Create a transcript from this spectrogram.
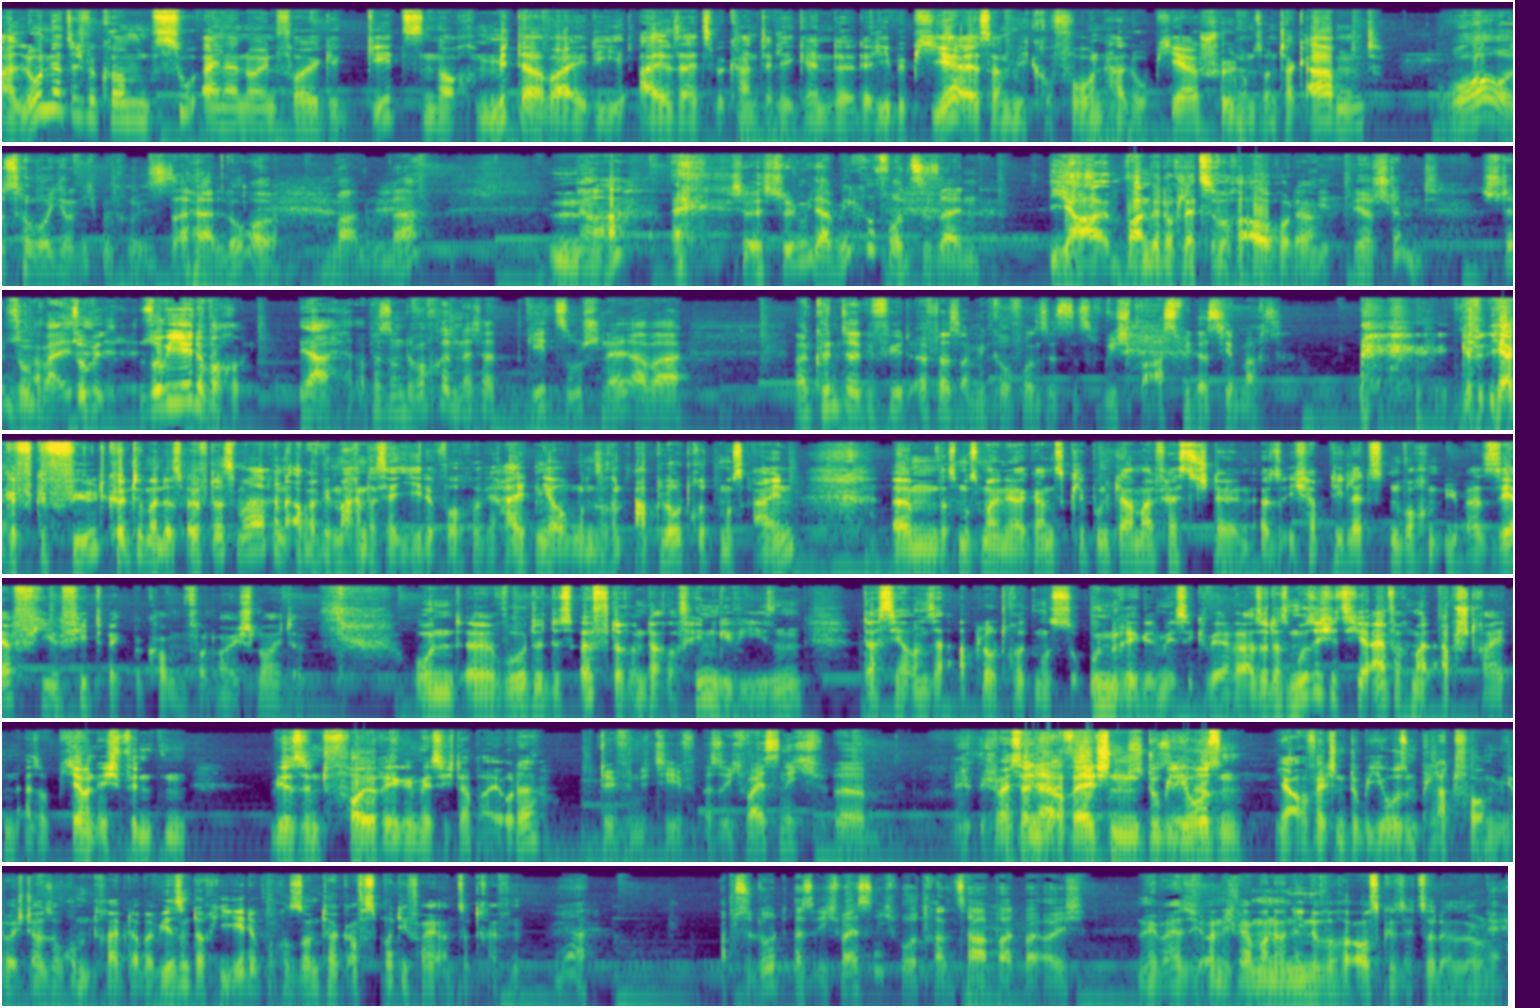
Hallo und herzlich willkommen zu einer neuen Folge Geht's noch? Mit dabei die allseits bekannte Legende. Der liebe Pierre ist am Mikrofon. Hallo Pierre, schönen Sonntagabend. Wow, so wurde ich noch nicht begrüßt. Hallo, Manu, na? Na? Schön wieder am Mikrofon zu sein. Ja, waren wir doch letzte Woche auch, oder? Ja, stimmt. Stimmt. So, aber, so, wie, so wie jede Woche. Ja, aber so eine Woche, ne, das geht so schnell, aber man könnte gefühlt öfters am Mikrofon sitzen, so wie Spaß, wie das hier macht. ja, gef gefühlt könnte man das öfters machen, aber wir machen das ja jede Woche. Wir halten ja auch unseren Upload-Rhythmus ein. Ähm, das muss man ja ganz klipp und klar mal feststellen. Also ich habe die letzten Wochen über sehr viel Feedback bekommen von euch Leute und äh, wurde des Öfteren darauf hingewiesen, dass ja unser Upload-Rhythmus so unregelmäßig wäre. Also das muss ich jetzt hier einfach mal abstreiten. Also Pierre und ich finden, wir sind voll regelmäßig dabei, oder? Definitiv. Also ich weiß nicht, äh, ich, ich weiß ja nicht, auf welchen dubiosen, ja, auf welchen dubiosen Plattformen ihr euch da so rumtreibt, aber wir sind doch jede Woche Sonntag auf Spotify anzutreffen. Ja, absolut. Also ich weiß nicht, wo dran hapert bei euch. Nee, weiß ich auch nicht. Wir haben auch noch nie eine Woche ausgesetzt oder so. Nee.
